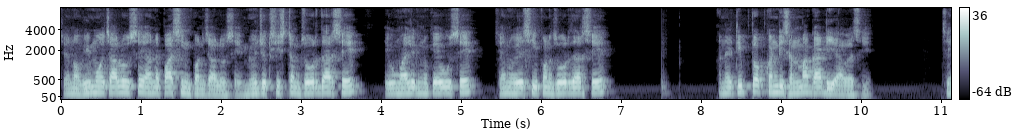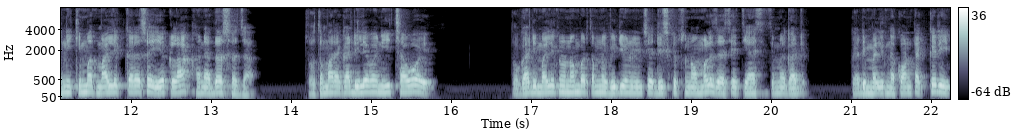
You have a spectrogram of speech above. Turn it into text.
જેનો વીમો ચાલુ છે અને પાસિંગ પણ ચાલુ છે. મ્યુઝિક સિસ્ટમ જોરદાર છે. એવું માલિકનું કહેવું છે. જેનું એસી પણ જોરદાર છે. અને ટીપટોપ કન્ડિશનમાં ગાડી આવે છે. જેની કિંમત માલિક કરે છે એક લાખ અને દસ હજાર. જો તમારે ગાડી લેવાની ઈચ્છા હોય, તો ગાડી માલિકનો નંબર તમને વિડીયોની નીચે ડિસ્ક્રિપ્શનમાં મળી જશે. ત્યાંથી તમે ગાડી ગાડી માલિકને કોન્ટેક્ટ કરી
